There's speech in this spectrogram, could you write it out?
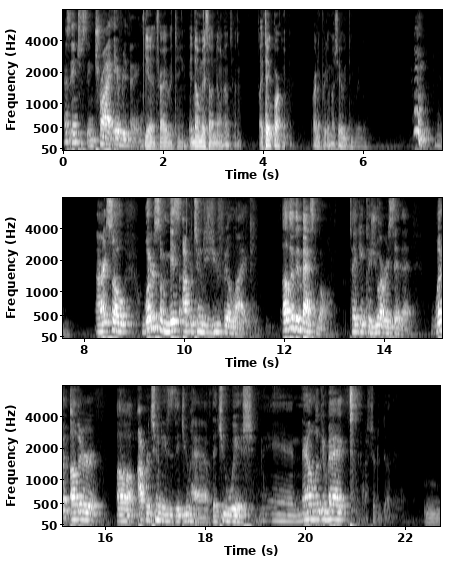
That's interesting. Try everything. yeah, try everything and don't miss out on nothing. Like take part in, part in pretty much everything really. Hmm. All right. So, what are some missed opportunities you feel like, other than basketball? Take it because you already said that. What other uh, opportunities did you have that you wish, man? Now looking back, I should have done that. Ooh,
